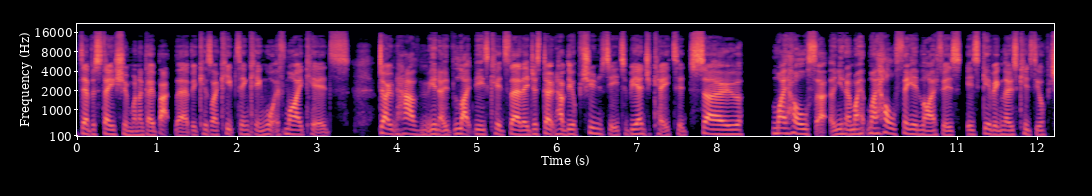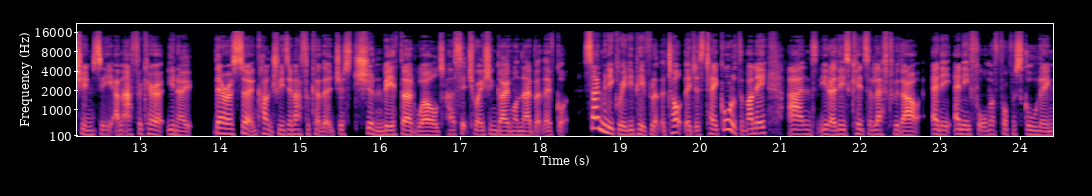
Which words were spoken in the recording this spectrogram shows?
devastation when I go back there because I keep thinking, what if my kids don't have, you know, like these kids there, they just don't have the opportunity to be educated. So my whole, you know, my my whole thing in life is is giving those kids the opportunity. And Africa, you know, there are certain countries in Africa that just shouldn't be a third world uh, situation going on there, but they've got so many greedy people at the top. They just take all of the money and, you know, these kids are left without any, any form of proper schooling.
